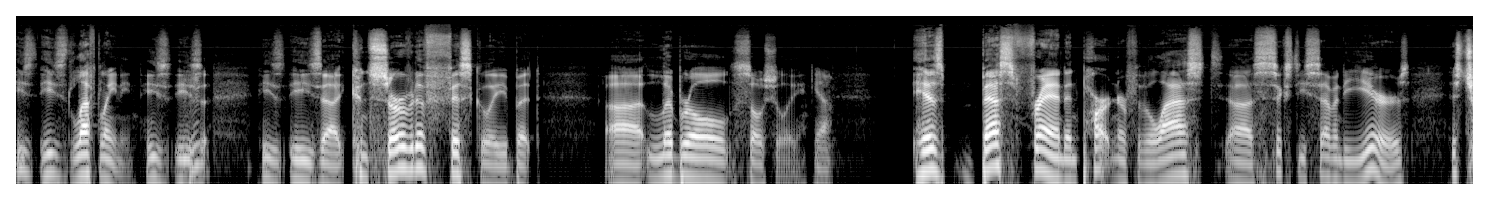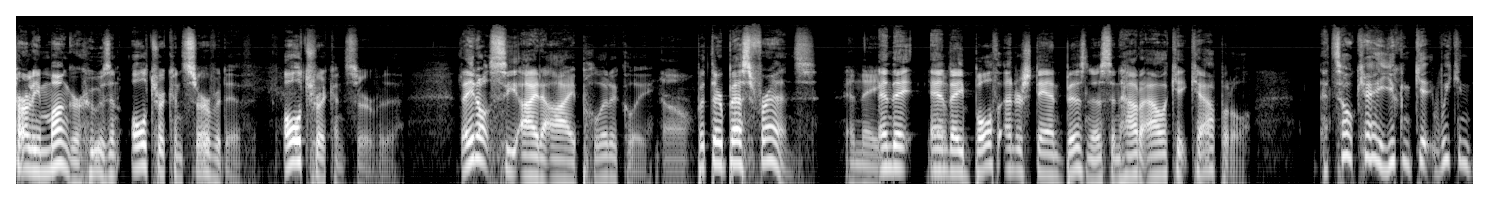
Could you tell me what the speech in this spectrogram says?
he's he's left leaning he's he's he's he's uh, conservative fiscally but uh, liberal socially Yeah. his best friend and partner for the last uh, 60, 70 years is Charlie Munger, who is an ultra conservative. Ultra conservative. They don't see eye to eye politically, No. but they're best friends. And they And they Yep. and they both understand business and how to allocate capital. It's okay. You can get we can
